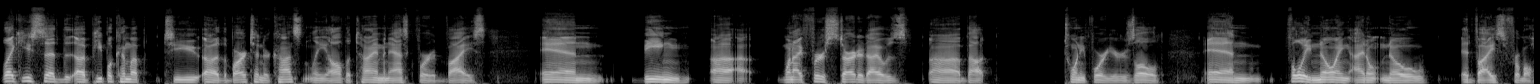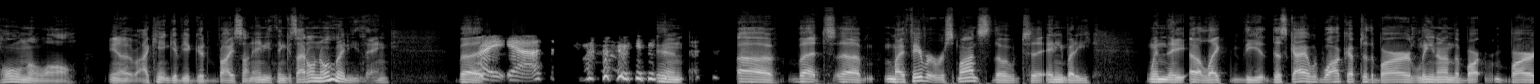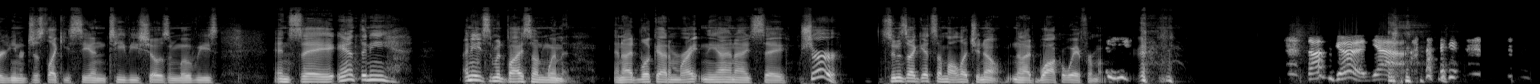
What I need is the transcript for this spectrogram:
like you said, uh, people come up to you, uh, the bartender constantly all the time and ask for advice. And being uh, when I first started, I was uh, about 24 years old, and fully knowing I don't know advice from a hole in the wall. You know, I can't give you good advice on anything because I don't know anything. But right, yeah. I mean, and uh but uh my favorite response though to anybody when they uh, like the this guy would walk up to the bar lean on the bar, bar you know just like you see in tv shows and movies and say anthony i need some advice on women and i'd look at him right in the eye and i'd say sure as soon as i get some i'll let you know and then i'd walk away from him That's good. Yeah.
